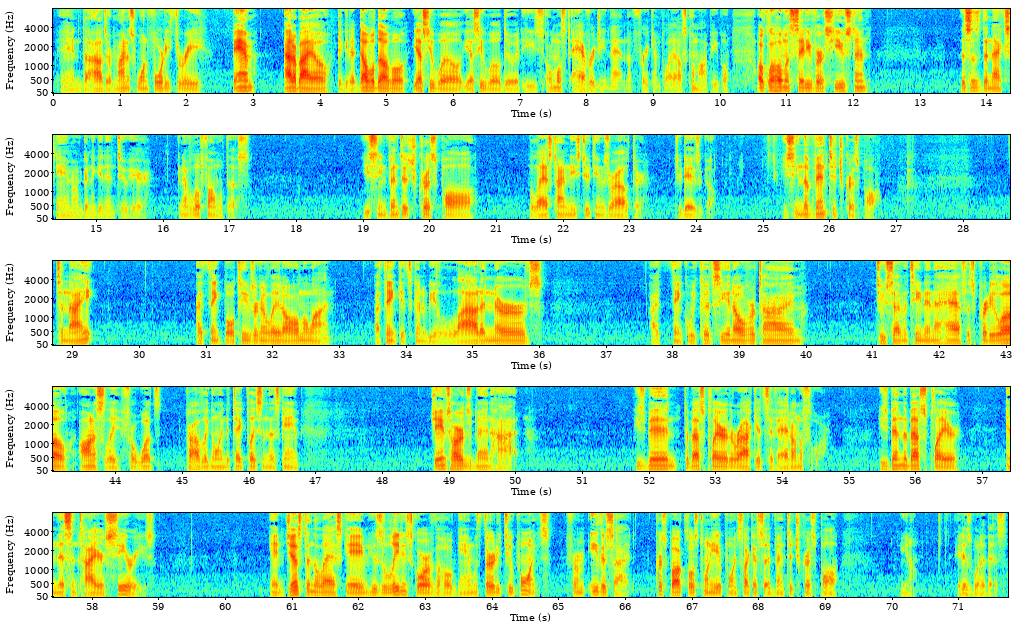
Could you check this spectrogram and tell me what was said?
and the odds are minus 143. Bam, Adebayo to get a double double. Yes, he will. Yes, he will do it. He's almost averaging that in the freaking playoffs. Come on, people. Oklahoma City versus Houston. This is the next game I'm going to get into here. Gonna have a little fun with this. You've seen vintage Chris Paul the last time these two teams were out there, two days ago. You've seen the vintage Chris Paul. Tonight, I think both teams are going to lay it all on the line. I think it's going to be a lot of nerves. I think we could see an overtime. 217 and a half is pretty low, honestly, for what's probably going to take place in this game. James Harden's been hot. He's been the best player the Rockets have had on the floor. He's been the best player in this entire series. And just in the last game, he was the leading scorer of the whole game with 32 points from either side. Chris Paul closed 28 points. Like I said, vintage Chris Paul. You know, it is what it is.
